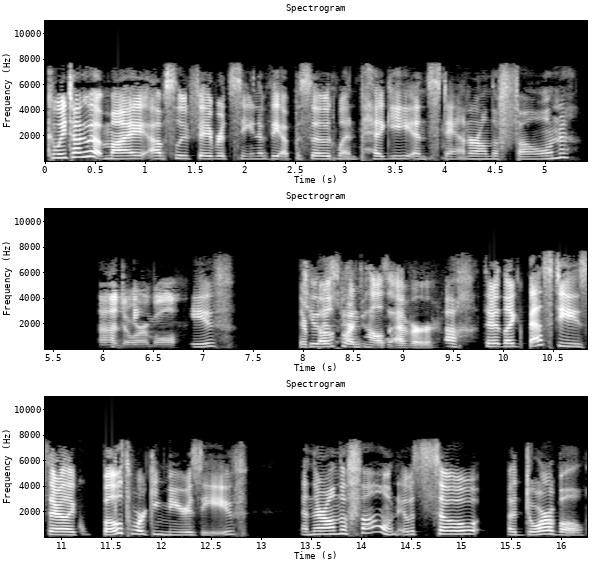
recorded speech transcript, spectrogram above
Can we talk about my absolute favorite scene of the episode when Peggy and Stan are on the phone? Adorable. Eve. They're Cutest both pen pals ever. ugh, they're like besties. They're like both working New Year's Eve and they're on the phone. It was so adorable.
